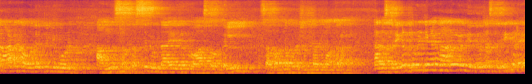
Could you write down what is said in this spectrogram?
നാടകം അവതരിപ്പിക്കുമ്പോൾ അന്ന് സദസ്സിലുണ്ടായിരുന്നത് വാസ്തവത്തിൽ സവർണ പുരുഷന്മാർ മാത്രമാണ് കാരണം സ്ത്രീകൾക്ക് വേണ്ടിയാണ് നാടകം എഴുതിയത്. സ്ത്രീകളെ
